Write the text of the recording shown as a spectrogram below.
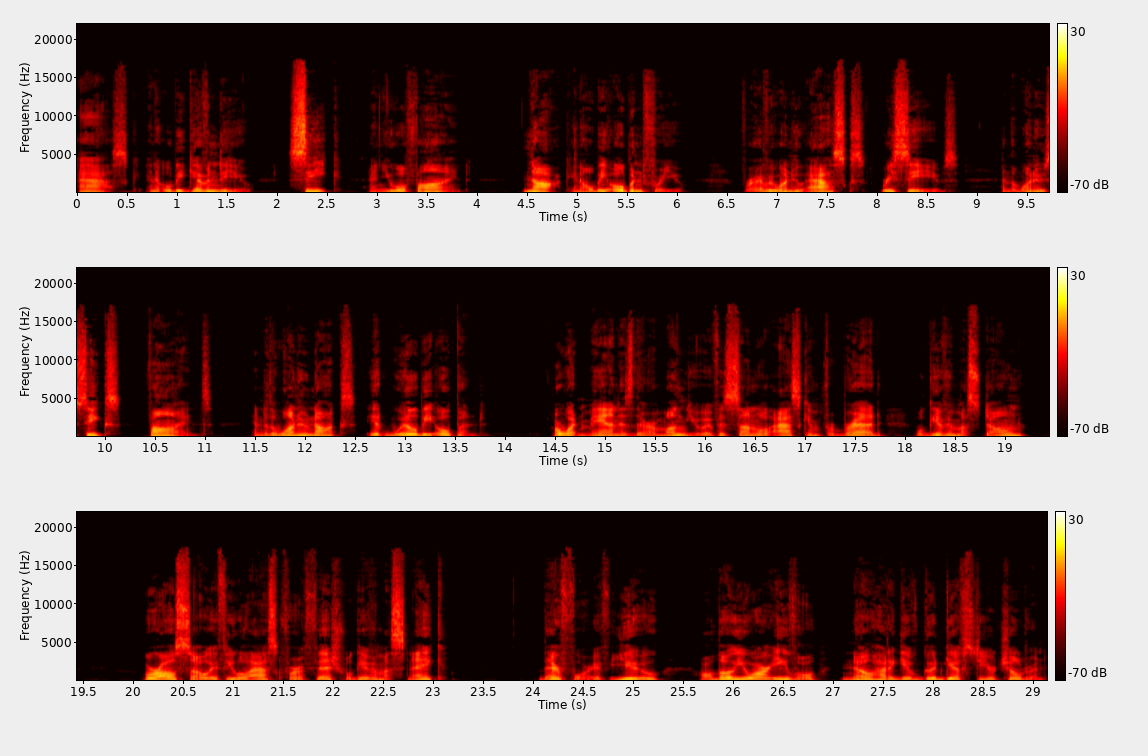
Ask, and it will be given to you. Seek, and you will find. Knock, and it will be opened for you. For everyone who asks receives, and the one who seeks finds, and to the one who knocks it will be opened. Or what man is there among you, if his son will ask him for bread, will give him a stone? Or also, if he will ask for a fish, will give him a snake? Therefore, if you, although you are evil, know how to give good gifts to your children,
